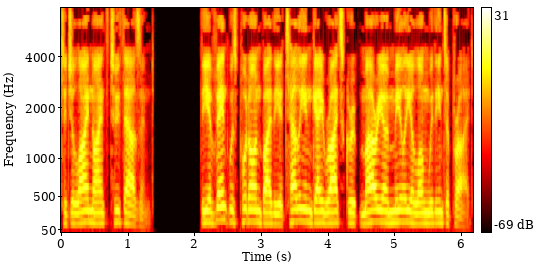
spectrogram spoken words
to July 9, 2000. The event was put on by the Italian gay rights group Mario Mieli along with Interpride.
